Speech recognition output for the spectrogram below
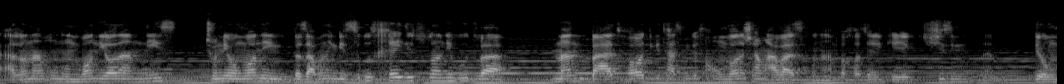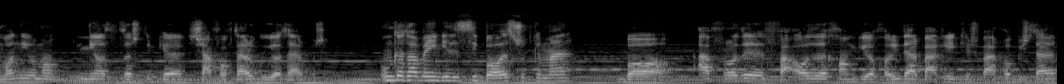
الان هم اون عنوان یادم نیست چون یه عنوان به زبان انگلیسی بود خیلی طولانی بود و من بعدها دیگه تصمیم گرفتم عنوانش هم عوض کنم به خاطر اینکه یک چیزی به عنوانی رو ما نیاز داشتیم که شفافتر و گویاتر باشه. اون کتاب انگلیسی باعث شد که من با افراد فعال خامگیاخواری در بقیه کشورها بیشتر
